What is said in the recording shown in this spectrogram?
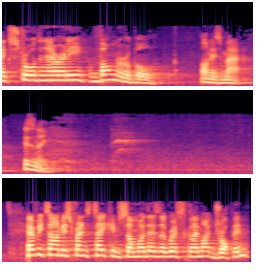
extraordinarily vulnerable on his mat, isn't he? Every time his friends take him somewhere, there's a risk they might drop him.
